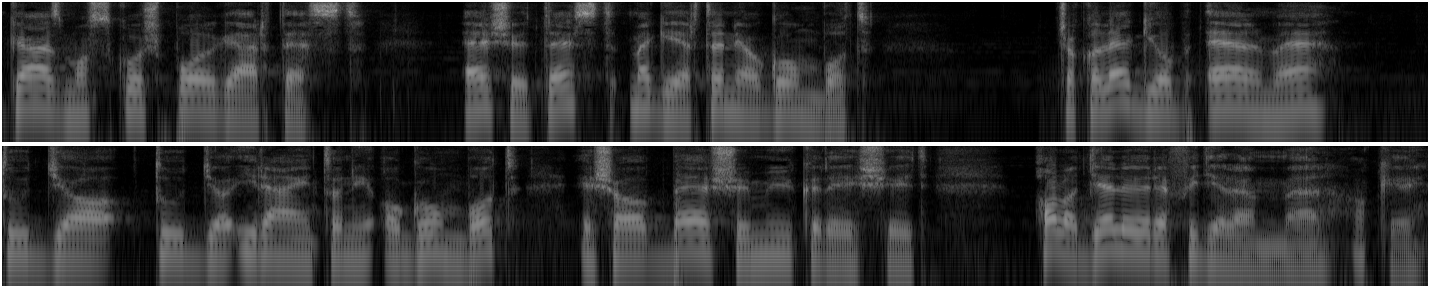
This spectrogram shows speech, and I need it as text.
gázmaszkos polgárteszt. Első teszt, megérteni a gombot. Csak a legjobb elme tudja, tudja irányítani a gombot és a belső működését. Haladj előre figyelemmel. Oké. Okay.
